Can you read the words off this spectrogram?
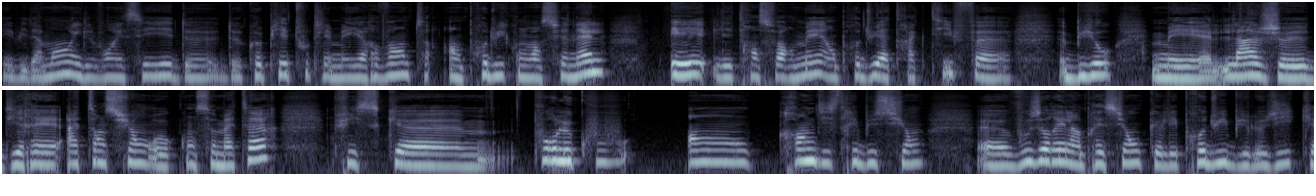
Évidemment, ils vont essayer de, de copier toutes les meilleures ventes en produits conventionnels et les transformer en produits attractifs euh, bio. Mais là, je dirais attention aux consommateurs, puisque pour le coup, en grande distribution, euh, vous aurez l'impression que les produits biologiques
